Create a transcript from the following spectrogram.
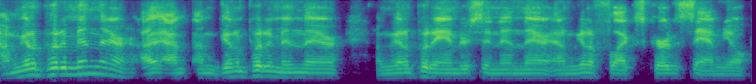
am going to put him in there. I, am I'm, I'm going to put him in there. I'm going to put Anderson in there, and I'm going to flex Curtis Samuel.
